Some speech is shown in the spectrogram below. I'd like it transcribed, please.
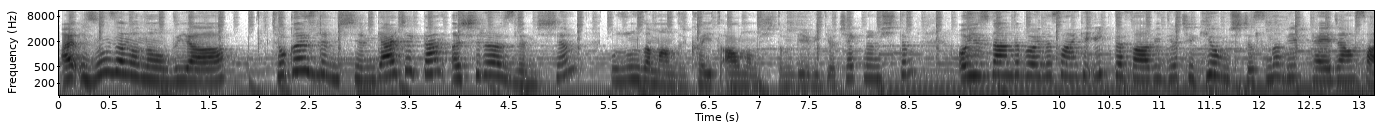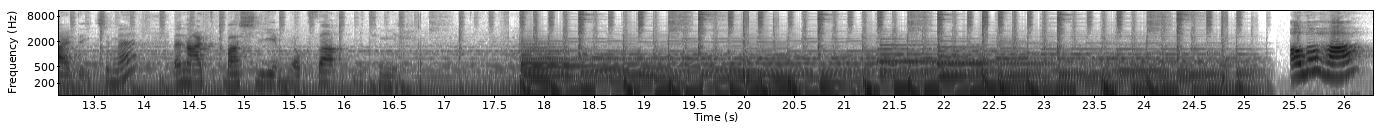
Ay uzun zaman oldu ya. Çok özlemişim. Gerçekten aşırı özlemişim. Uzun zamandır kayıt almamıştım, bir video çekmemiştim. O yüzden de böyle sanki ilk defa video çekiyormuşçasına bir heyecan sardı içime. Ben artık başlayayım yoksa bitmeyeyim. Aloha.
